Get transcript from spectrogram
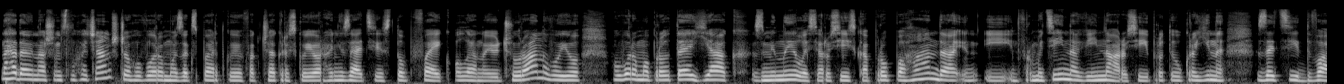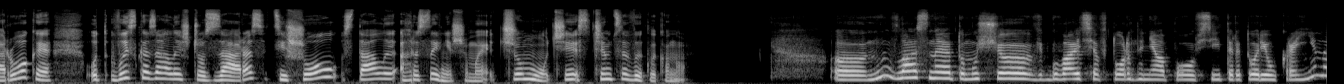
Нагадаю нашим слухачам, що говоримо з експерткою фактчекерської організації StopFake Оленою Чурановою. Говоримо про те, як змінилася російська пропаганда і інформаційна війна Росії проти України за ці два роки. От ви сказали, що зараз ці шоу стали агресивнішими. Чому чи з чим це викликано? Е, ну, власне, тому що відбувається вторгнення по всій території України.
